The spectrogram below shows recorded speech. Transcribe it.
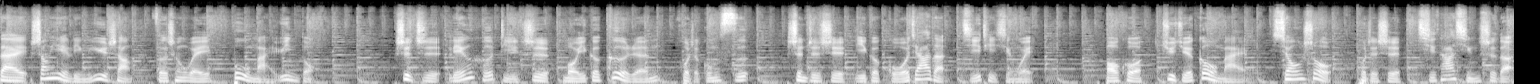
在商业领域上，则称为不买运动，是指联合抵制某一个个人或者公司，甚至是一个国家的集体行为，包括拒绝购买、销售或者是其他形式的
